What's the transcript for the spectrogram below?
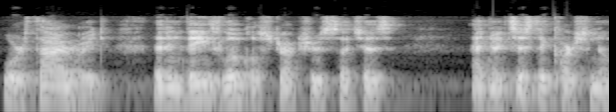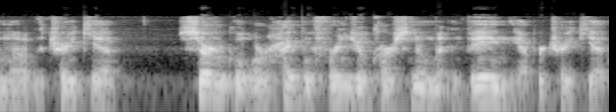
or thyroid that invades local structures such as adenoid cystic carcinoma of the trachea, cervical or hypopharyngeal carcinoma invading the upper trachea,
